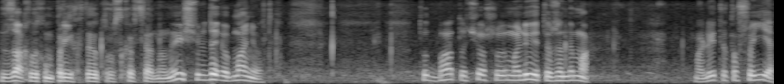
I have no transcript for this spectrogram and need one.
з закликом приїхати до Трускавця. Ну навіщо людей обманювати? Тут багато чого, що ви малюєте, вже нема. Малюйте те, що є.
